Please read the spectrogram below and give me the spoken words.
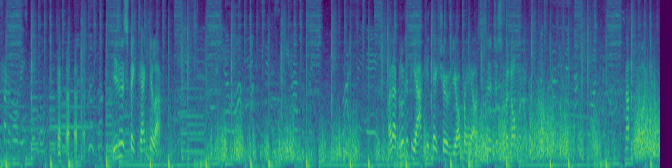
front of all these people. Isn't it spectacular? You know what? I can see the Sydney Harbour Bridge right through there. I know, but look at the architecture of the Opera House. Isn't it just phenomenal? It's stunning. There's nothing like it.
